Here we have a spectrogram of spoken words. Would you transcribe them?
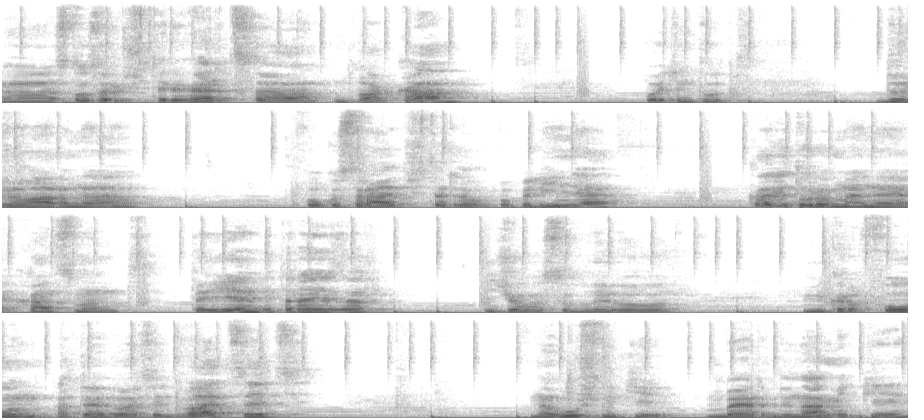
е, 144 Гц 2К. Потім тут дуже гарна Focusrite 4 покоління. Клавіатура в мене Huntsman TE від Razer, нічого особливого. Мікрофон AT2020, навушники BR динаміки,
